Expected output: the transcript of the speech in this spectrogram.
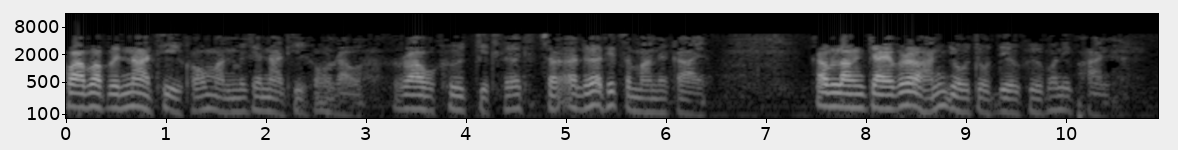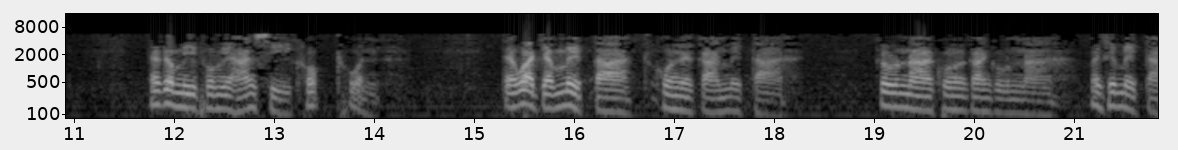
ความว่าเป็นหน้าที่ของมันไม่ใช่หน้าที่ของเรา เราคือจิตเลือทิศเลือทิศมานในกายกำลังใจพระหันอยู่จุดเดียวคือพระนิพพานแล้วก็มีพรมิหารสี่ครบถ้วน แต่ว่าจะเมตตาควรกับการเมตตา กรุณาควรกับการกรุณา ไม่ใช่เมตตา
